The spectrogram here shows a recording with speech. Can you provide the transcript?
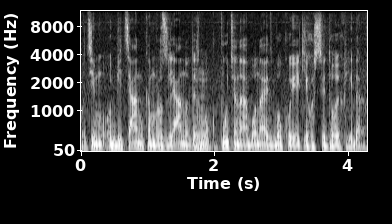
у цим обіцянкам розглянути з боку Путіна або навіть з боку якихось світових лідерів.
